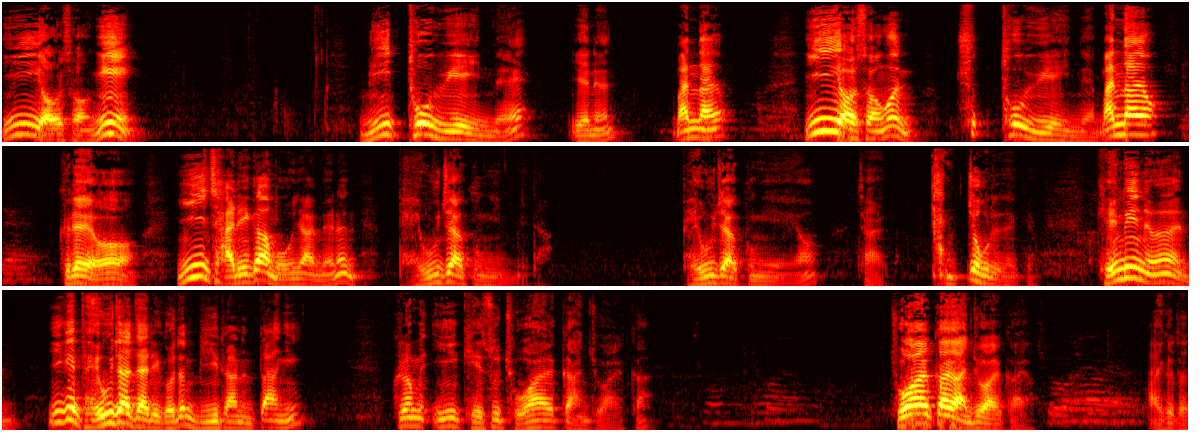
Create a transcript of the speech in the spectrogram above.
이 여성이 미토 위에 있네. 얘는? 맞나요? 이 여성은 축토 위에 있네. 맞나요 그래요. 이 자리가 뭐냐면은 배우자 궁입니다. 배우자 궁이에요. 자, 단적으로 생각해요. 개미는 이게 배우자 자리거든, 미라는 땅이. 그러면 이 개수 좋아할까, 안 좋아할까? 좋아할까요, 안 좋아할까요? 아, 이거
